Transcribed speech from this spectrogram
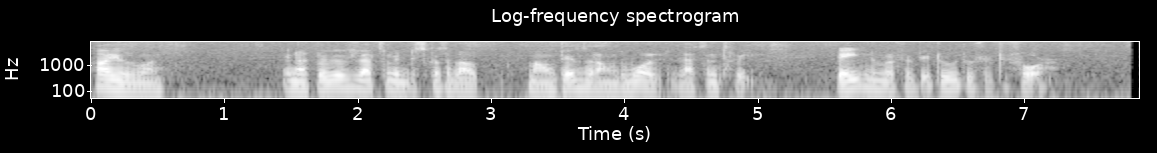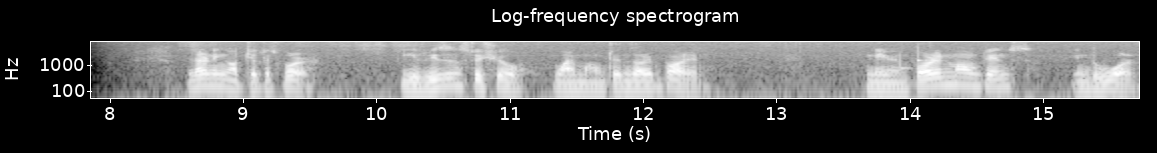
Hi everyone. In our previous lesson we discussed about mountains around the world, lesson 3, page number 52 to 54. Learning objectives were give reasons to show why mountains are important. Name important mountains in the world.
